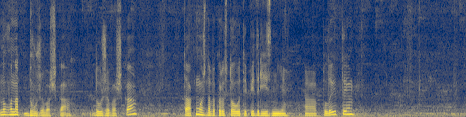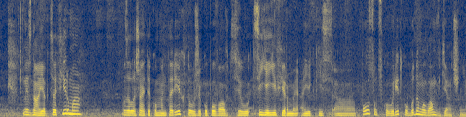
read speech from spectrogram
Ну, вона дуже важка. Дуже важка. Так, можна використовувати під різні а, плити. Не знаю, як ця фірма. Залишайте коментарі, хто вже купував цю, цієї фірми якийсь а, посуд, сковорідку, будемо вам вдячні.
